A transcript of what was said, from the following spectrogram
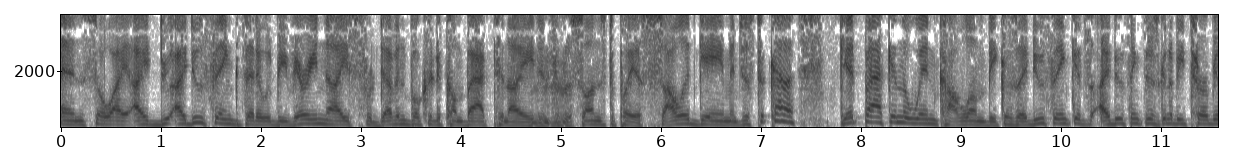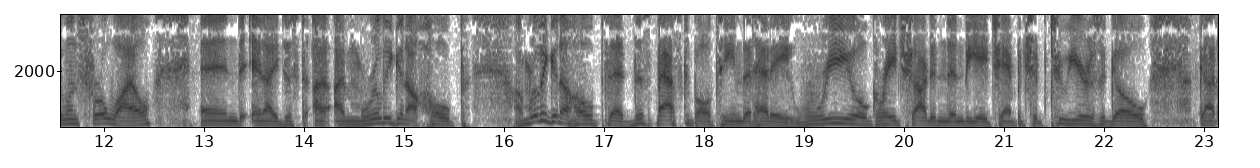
and so I, I do I do think that it would be very nice for Devin Booker to come back tonight and for the mm-hmm. Suns to play a solid game and just to kind of get back in the win column because I do think it's I do think there's going to be turbulence for a while, and and I just I, I'm really going to hope I'm really going to hope that this basketball team that had a real great shot at an NBA championship two years ago got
